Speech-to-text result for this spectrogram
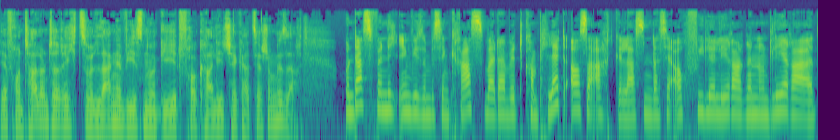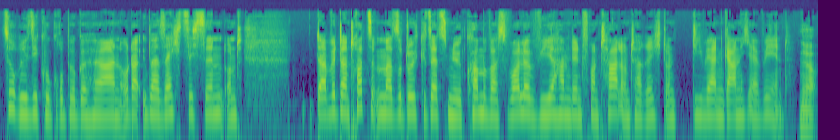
der Frontalunterricht so lange wie es nur geht. Frau Karliczek hat es ja schon gesagt. Und das finde ich irgendwie so ein bisschen krass, weil da wird komplett außer Acht gelassen, dass ja auch viele Lehrerinnen und Lehrer zur Risikogruppe gehören oder über 60 sind und da wird dann trotzdem immer so durchgesetzt, nö, komme was wolle, wir haben den Frontalunterricht und die werden gar nicht erwähnt. Ja.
